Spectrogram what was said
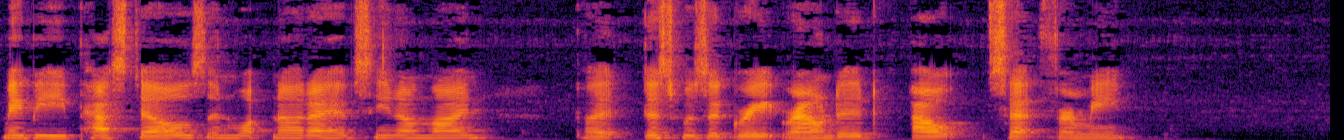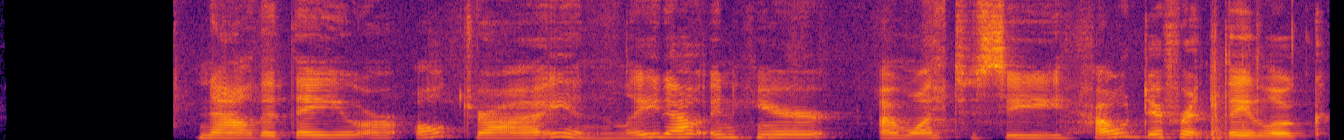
maybe pastels and whatnot I have seen online, but this was a great rounded out set for me. Now that they are all dry and laid out in here, I want to see how different they look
